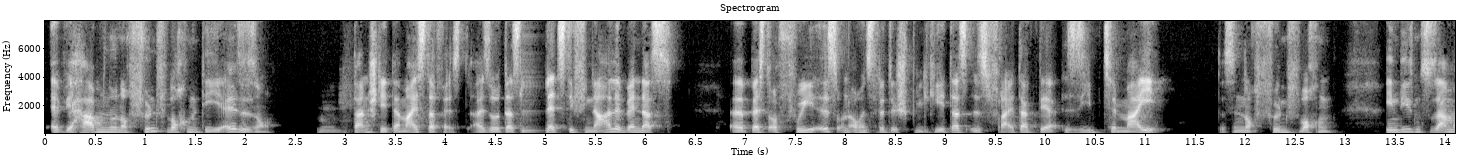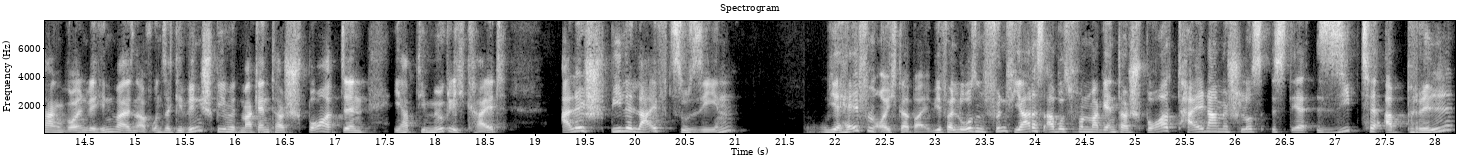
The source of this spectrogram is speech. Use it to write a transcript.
Äh, wir haben nur noch fünf Wochen DEL-Saison. Mhm. Dann steht der Meister fest. Also das letzte Finale, wenn das äh, Best of Three ist und auch ins dritte Spiel geht, das ist Freitag, der 7. Mai. Das sind noch fünf Wochen. In diesem Zusammenhang wollen wir hinweisen auf unser Gewinnspiel mit Magenta Sport, denn ihr habt die Möglichkeit, alle Spiele live zu sehen. Wir helfen euch dabei. Wir verlosen fünf Jahresabos von Magenta Sport. Teilnahmeschluss ist der 7. April.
